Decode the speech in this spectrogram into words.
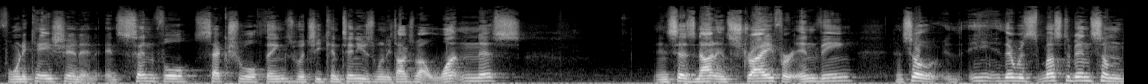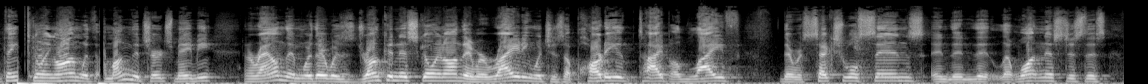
fornication and, and sinful sexual things, which he continues when he talks about wantonness and it says not in strife or envying. And so he, there was must have been some things going on with among the church maybe and around them where there was drunkenness going on. They were rioting, which is a party type of life. There were sexual sins and the, the, the wantonness, just this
